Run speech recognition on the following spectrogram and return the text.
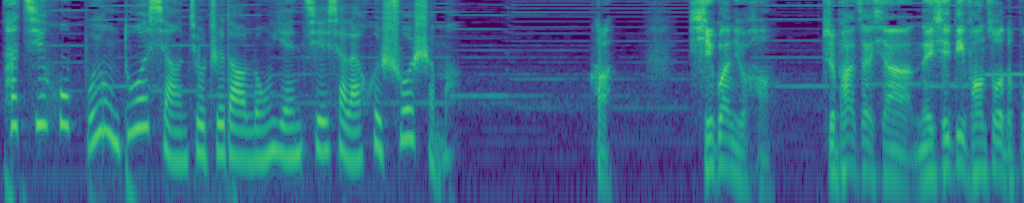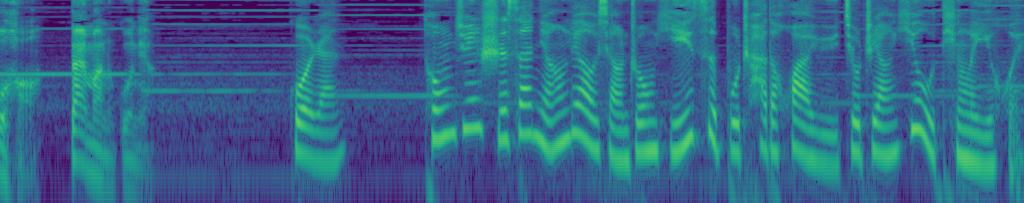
他几乎不用多想就知道龙岩接下来会说什么。哈，习惯就好，只怕在下哪些地方做的不好，怠慢了姑娘。果然，童军十三娘料想中一字不差的话语就这样又听了一回。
